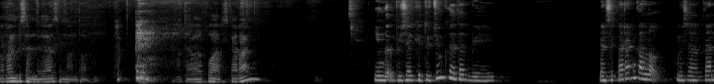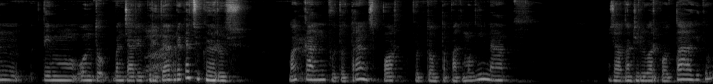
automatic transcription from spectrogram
orang bisa mendengar bisa nonton awal keluar. Sekarang ya nggak bisa gitu juga tapi. Dan sekarang kalau misalkan tim untuk mencari berita mereka juga harus makan butuh transport butuh tempat menginap. Misalkan di luar kota gitu.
